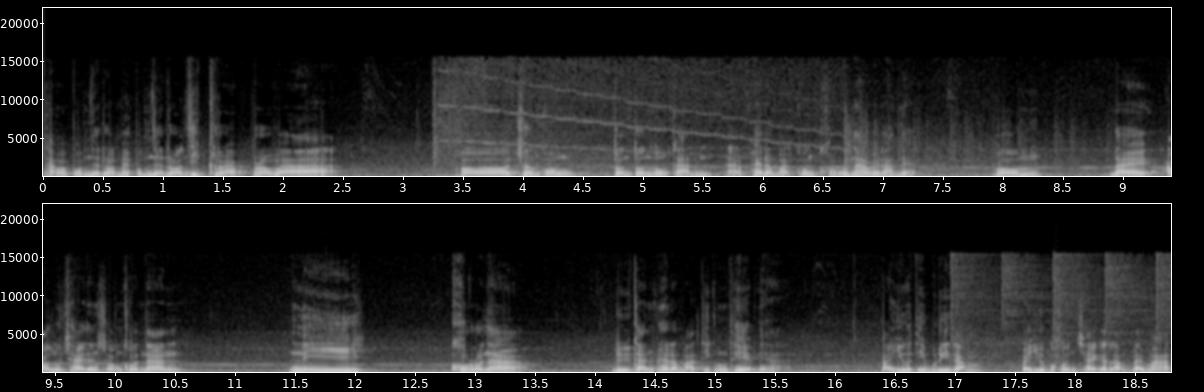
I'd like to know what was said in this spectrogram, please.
ถามว่าผมเดือดร้อนไหมผมเดือดร้อนที่ครับ เพราะว่าพอช่วงของต้นๆของการแพร่ระบาดของโคโรนาไวรัสเนี่ยผม ได้เอาลูกชายทั้งสองคนนั้น หนีโคโรนาหรือการแพร่ระบาดที่กรุงเทพเนี่ยไปอยู่ที่บุรีรัมย์ไปอยู่ประคนชัยกับลำปลายมาศ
